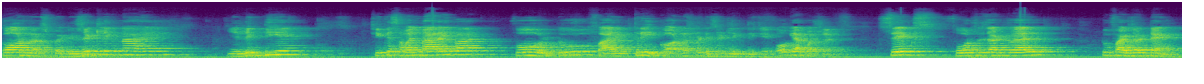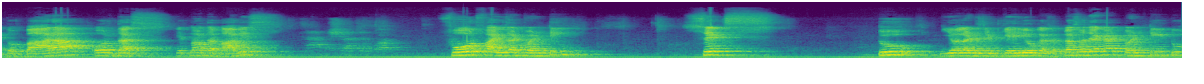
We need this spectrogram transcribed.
कॉर्नर्स पे डिजिट लिखना है. ये लिख दिए. ठीक है, समझ में आ रही बात? Four two five three corner पे डिजिट लिख दीजिए. हो गया question six four three twelve two five ten तो बारह और दस. कितना होता है? बाईस four five twenty six, two, ये वाला डिजिट कैरी होगा प्लस हो जाएगा ट्वेंटी टू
